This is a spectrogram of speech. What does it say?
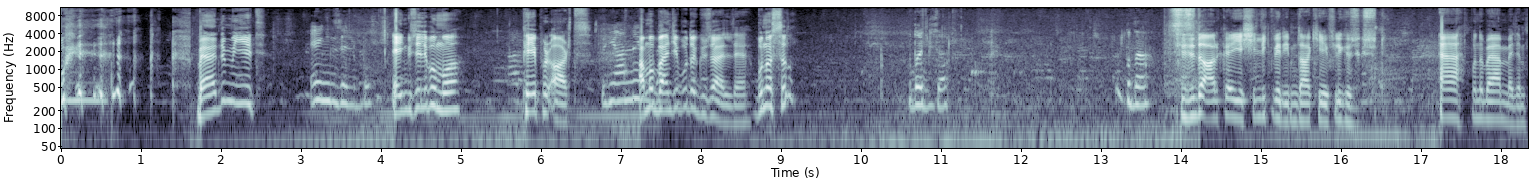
Beğendin mi Yiğit? En güzeli bu. En güzeli bu mu? Paper art. Dünyanın en Ama güzel- bence bu da güzeldi. Bu nasıl? Bu da güzel. Bu da. Sizi de arkaya yeşillik vereyim daha keyifli gözüksün. Eh bunu beğenmedim.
